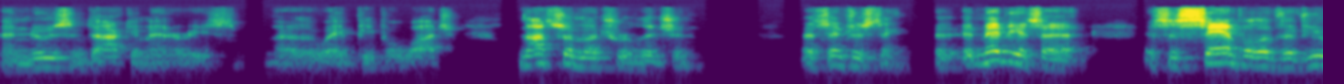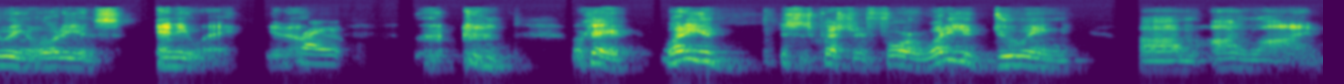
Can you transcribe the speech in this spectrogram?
and news and documentaries are the way people watch. Not so much religion. That's interesting. It, it- maybe it's a it's a sample of the viewing audience anyway. You know. right. okay, what are you? This is question four. What are you doing um, online?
